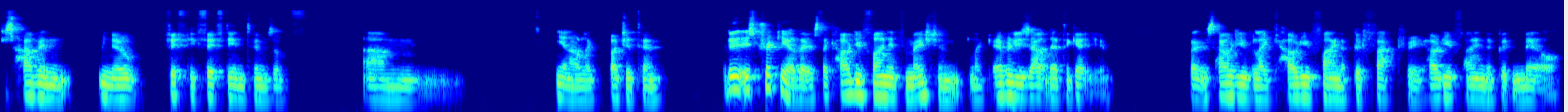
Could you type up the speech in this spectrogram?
just having you know 50-50 in terms of um you know like budgeting. But it's tricky out there. It's like how do you find information? Like everybody's out there to get you. But it's how do you like how do you find a good factory? How do you find a good mill?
